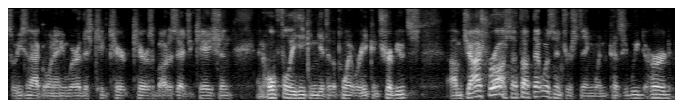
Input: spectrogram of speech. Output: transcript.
So he's not going anywhere. This kid care, cares about his education, and hopefully he can get to the point where he contributes. Um, Josh Ross, I thought that was interesting when because we'd heard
